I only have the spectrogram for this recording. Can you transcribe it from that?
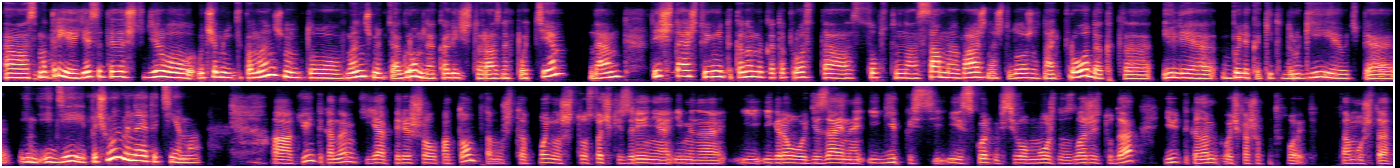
А, смотри, если ты штудировал учебники по менеджменту, в менеджменте огромное количество разных подтем, да, ты считаешь, что юнит-экономика – это просто, собственно, самое важное, что должен знать продукт, э, или были какие-то другие у тебя идеи? Почему именно эта тема? А к юнит-экономике я перешел потом, потому что понял, что с точки зрения именно и игрового дизайна, и гибкости, и сколько всего можно заложить туда, юнит-экономика очень хорошо подходит потому что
